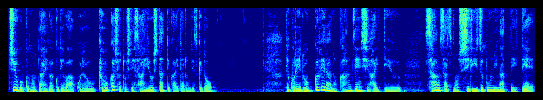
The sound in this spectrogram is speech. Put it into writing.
中国の大学ではこれを教科書として採用したって書いてあるんですけどでこれロックフェラーの完全支配っていう3冊のシリーズ本になっていて、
